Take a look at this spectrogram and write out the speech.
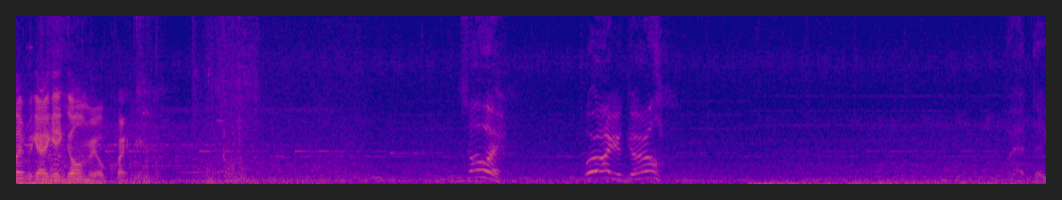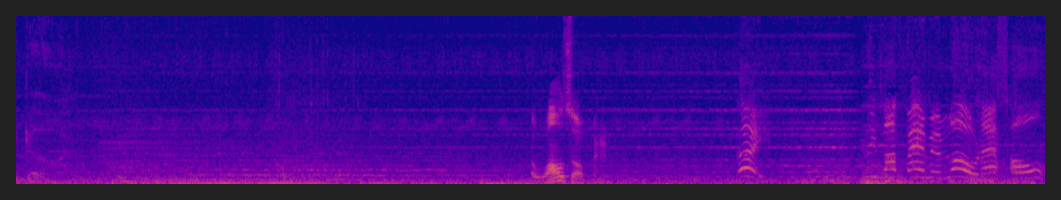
Like we gotta get going real quick. Zoe! Where are you, girl? Where'd they go? The wall's open. Hey! Leave my family alone, asshole!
